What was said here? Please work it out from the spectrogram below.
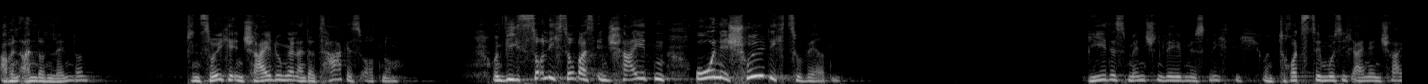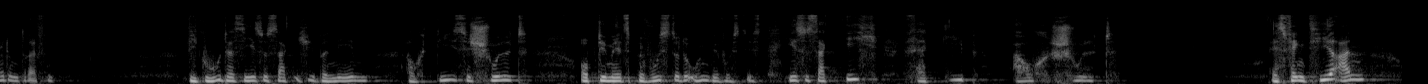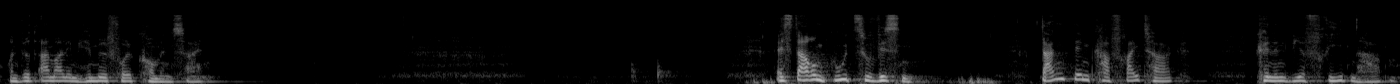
Aber in anderen Ländern sind solche Entscheidungen an der Tagesordnung. Und wie soll ich sowas entscheiden, ohne schuldig zu werden? Jedes Menschenleben ist wichtig und trotzdem muss ich eine Entscheidung treffen. Wie gut, dass Jesus sagt, ich übernehme auch diese Schuld, ob die mir jetzt bewusst oder unbewusst ist. Jesus sagt, ich vergib auch Schuld. Es fängt hier an und wird einmal im Himmel vollkommen sein. Es ist darum gut zu wissen, dank dem Karfreitag können wir Frieden haben.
